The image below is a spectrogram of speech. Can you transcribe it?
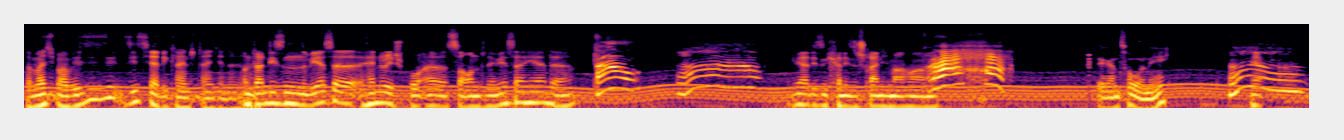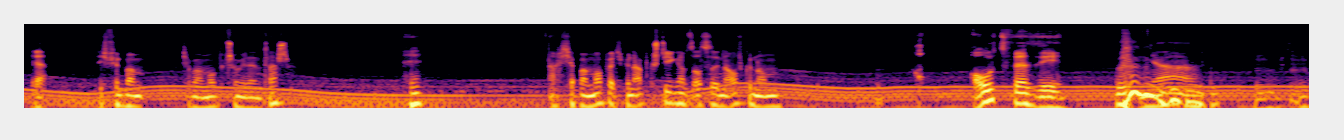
Weil manchmal, wie sie, sie, siehst ja die kleinen Steinchen. da. Und dann diesen, wie heißt der, Henry-Sound, ne, wie heißt der hier? Der. Ja, diesen kann diesen Schrei nicht machen. Der ganz hohe, nicht? Ah. Ja. Ich finde mein. Ich habe mein Moped schon wieder in der Tasche. Hä? Ach, ich habe mein Moped, ich bin abgestiegen, hab's aus Versehen aufgenommen. Aus Versehen. Ja. Mhm.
